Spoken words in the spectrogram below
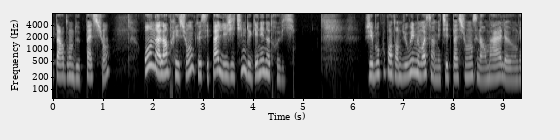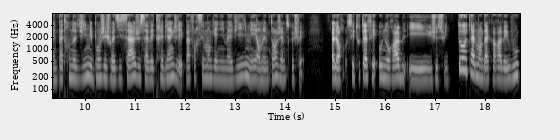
pardon, de passion, on a l'impression que c'est pas légitime de gagner notre vie. J'ai beaucoup entendu oui, mais moi c'est un métier de passion, c'est normal, euh, on gagne pas trop notre vie, mais bon, j'ai choisi ça, je savais très bien que je n'allais pas forcément gagner ma vie, mais en même temps, j'aime ce que je fais. Alors, c'est tout à fait honorable et je suis totalement d'accord avec vous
